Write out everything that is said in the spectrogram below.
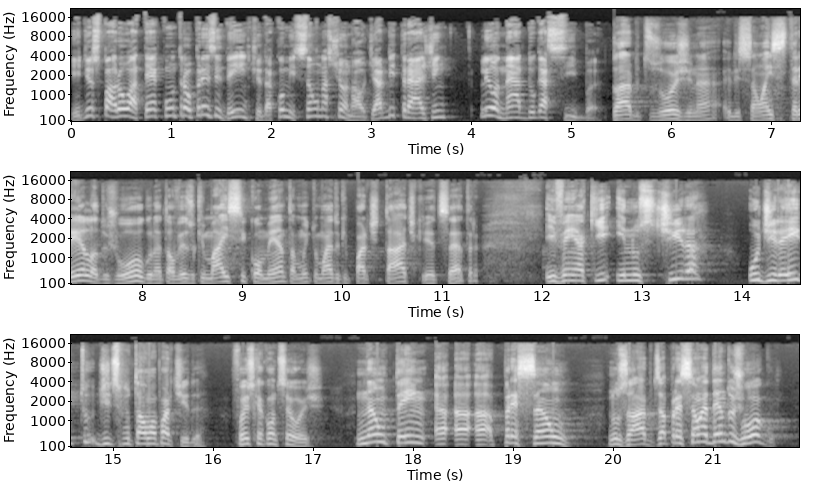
e disparou até contra o presidente da Comissão Nacional de Arbitragem, Leonardo Gaciba. Os árbitros hoje, né, eles são a estrela do jogo, né, talvez o que mais se comenta, muito mais do que parte tática e etc. E vem aqui e nos tira o direito de disputar uma partida. Foi isso que aconteceu hoje. Não tem a, a, a pressão nos árbitros, a pressão é dentro do jogo.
